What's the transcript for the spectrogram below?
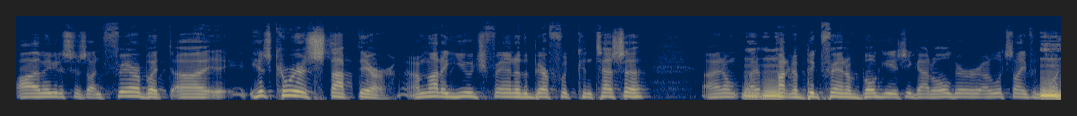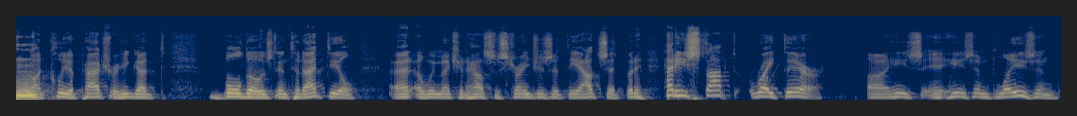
uh, maybe this is unfair, but uh, his career has stopped there. I'm not a huge fan of the Barefoot Contessa. I don't. Mm-hmm. I'm not a big fan of Bogie as he got older. Uh, let's not even mm-hmm. talk about Cleopatra. He got bulldozed into that deal. Uh, we mentioned House of Strangers at the outset, but had he stopped right there, uh, he's he's emblazoned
